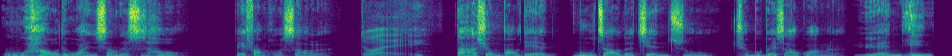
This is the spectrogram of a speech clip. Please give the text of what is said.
五号的晚上的时候被放火烧了，对，大雄宝殿木造的建筑全部被烧光了。原因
